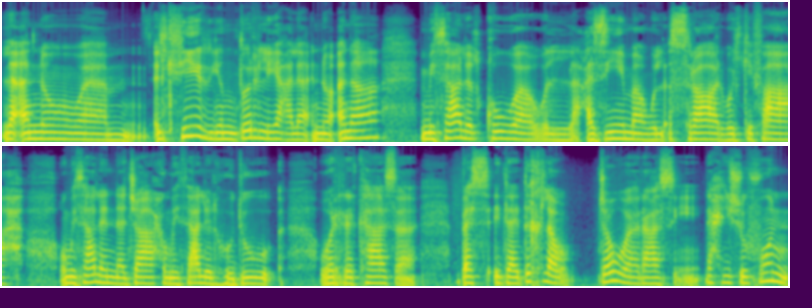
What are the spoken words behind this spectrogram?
لأنه الكثير ينظر لي على أنه أنا مثال القوة والعزيمة والإصرار والكفاح ومثال النجاح ومثال الهدوء والركازة. بس إذا دخلوا جوا راسي رح يشوفون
